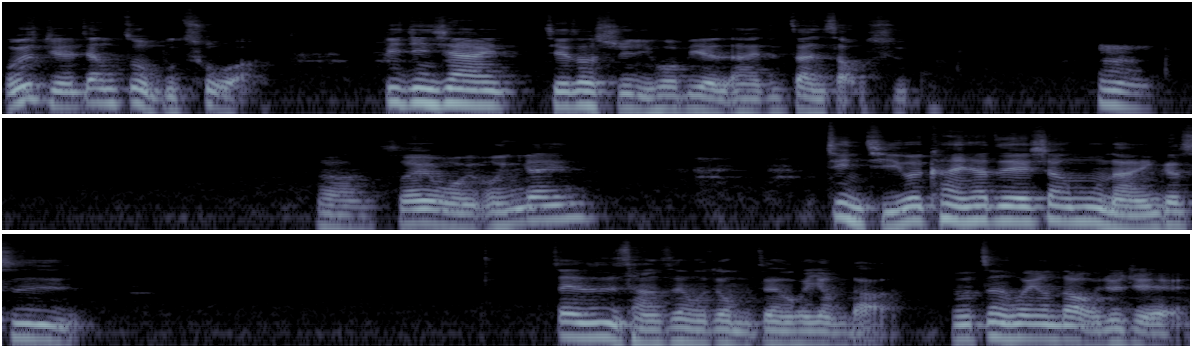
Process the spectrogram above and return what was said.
我就觉得这样做不错啊。毕竟现在接受虚拟货币的人还是占少数，嗯，啊，所以我我应该近期会看一下这些项目哪一个是在日常生活中我们真的会用到的。如果真的会用到，我就觉得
